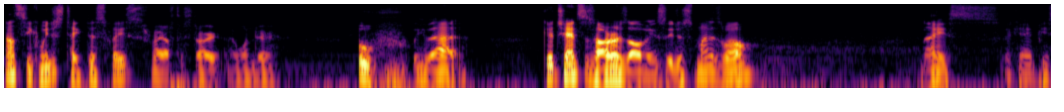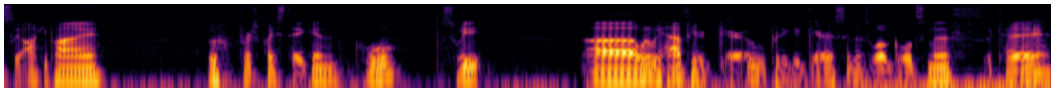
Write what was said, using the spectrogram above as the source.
Now let's see, can we just take this place right off the start? I wonder. Oof, look at that. Good chances are resolving, so you just might as well. Nice. Okay, peacefully occupy. Ooh, first place taken. Cool. Sweet. Uh, what do we have here? Gar Ooh, pretty good garrison as well. Goldsmith. Okay.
